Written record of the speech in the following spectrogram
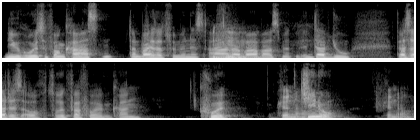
liebe Grüße von Carsten. Dann weiß er zumindest, ah, da war was mit einem Interview, dass er das auch zurückverfolgen kann. Cool. Genau. Gino. Genau.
